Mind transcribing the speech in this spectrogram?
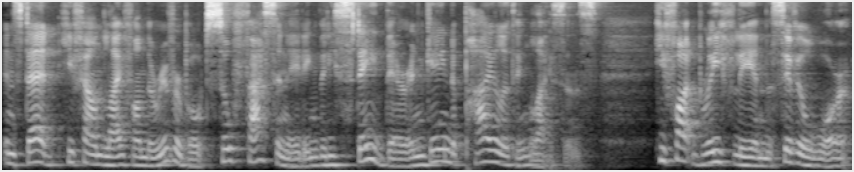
Instead, he found life on the riverboat so fascinating that he stayed there and gained a piloting license. He fought briefly in the Civil War,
